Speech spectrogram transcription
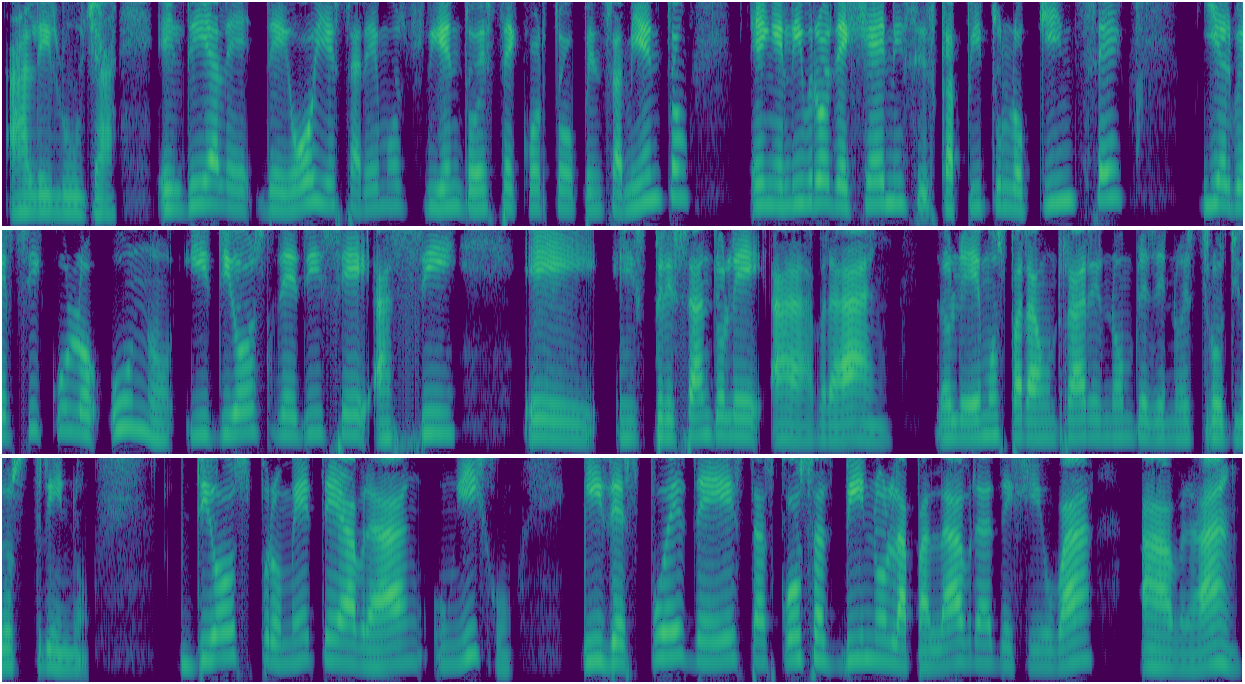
Aleluya. El día de hoy estaremos viendo este corto pensamiento en el libro de Génesis capítulo 15 y el versículo 1. Y Dios le dice así, eh, expresándole a Abraham. Lo leemos para honrar el nombre de nuestro Dios Trino. Dios promete a Abraham un hijo. Y después de estas cosas vino la palabra de Jehová a Abraham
